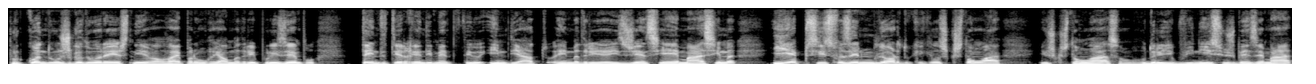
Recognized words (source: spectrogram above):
porque quando um jogador a este nível vai para um Real Madrid, por exemplo, tem de ter rendimento imediato. Em Madrid a exigência é máxima e é preciso fazer melhor do que aqueles que estão lá. E os que estão lá são Rodrigo, Vinícius, Benzema,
